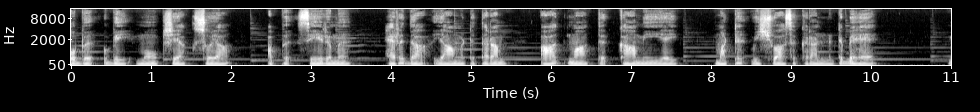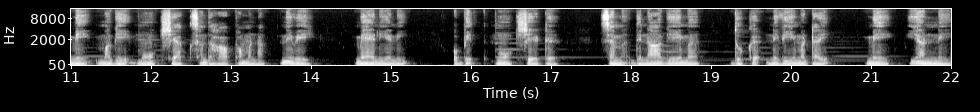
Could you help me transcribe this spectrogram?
ඔබ ඔබේ මෝක්ෂයක් සොයා අප සේරම හැරදා යාමට තරම් ආත්මාර්ථ කාමීයයි මට විශ්වාස කරන්නට බෑ. මේ මගේ මෝක්ෂයක් සඳහා පමණක් නෙවෙයි. මෑණියනි, ඔබෙත් මෝක්ෂයට සෑම දිනාගේම දුක නිවීමටයි මේ යන්නේ.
